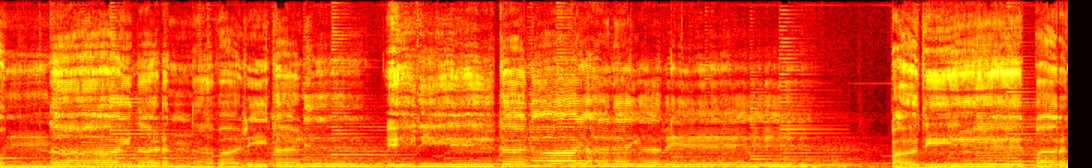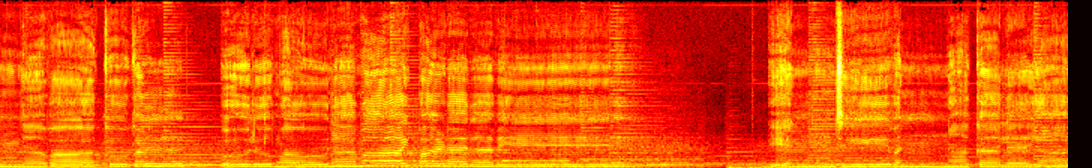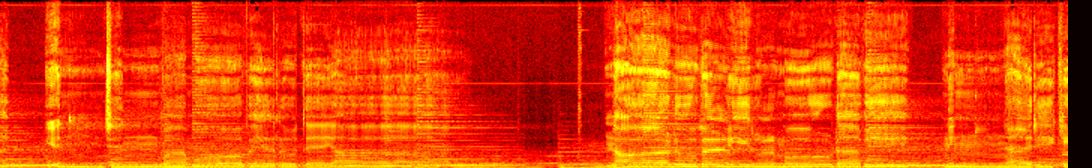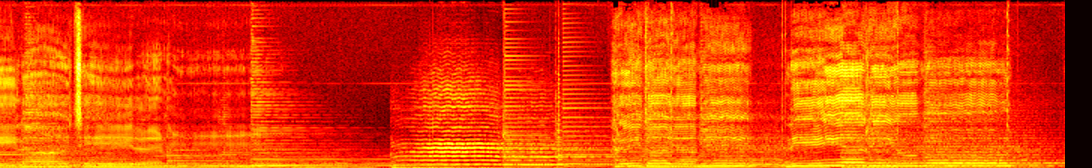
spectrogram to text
ഒന്നായി നടന്ന വഴികൾ പതിയെ പറഞ്ഞ വാക്കുകൾ ഒരു മൗനമായി പടരവേ. എൻ ജീവൻ കലയാൽ എൻ ചേരണം. ഹൃദയമേ നീ അറിയുമോ?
